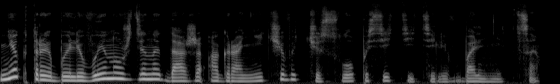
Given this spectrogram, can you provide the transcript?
Некоторые были вынуждены даже ограничивать число посетителей в больнице.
